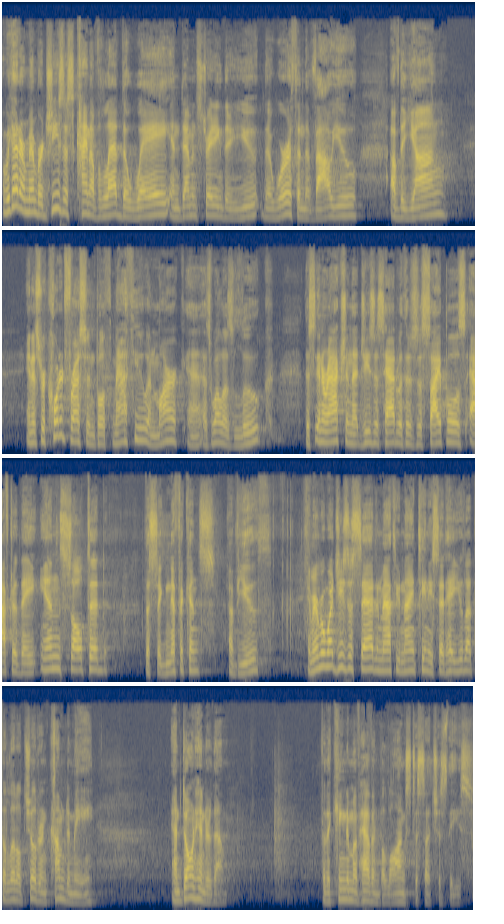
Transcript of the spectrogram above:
And we got to remember, Jesus kind of led the way in demonstrating the, youth, the worth and the value of the young. And it's recorded for us in both Matthew and Mark, uh, as well as Luke, this interaction that Jesus had with his disciples after they insulted the significance of youth. Remember what Jesus said in Matthew 19? He said, Hey, you let the little children come to me and don't hinder them, for the kingdom of heaven belongs to such as these.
